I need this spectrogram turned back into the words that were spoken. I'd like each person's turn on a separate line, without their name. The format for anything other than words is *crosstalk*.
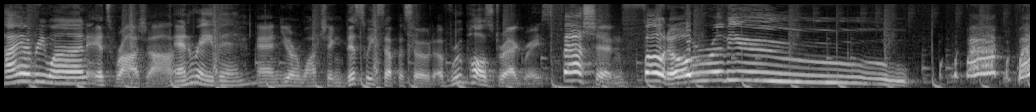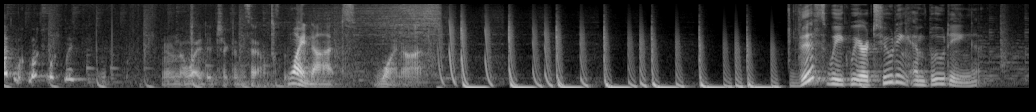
Hi everyone, it's Raja.
And Raven.
And you're watching this week's episode of RuPaul's Drag Race Fashion Photo RuView. I don't know why I did chicken sounds.
Why not?
Why not?
This week we are tooting and booting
